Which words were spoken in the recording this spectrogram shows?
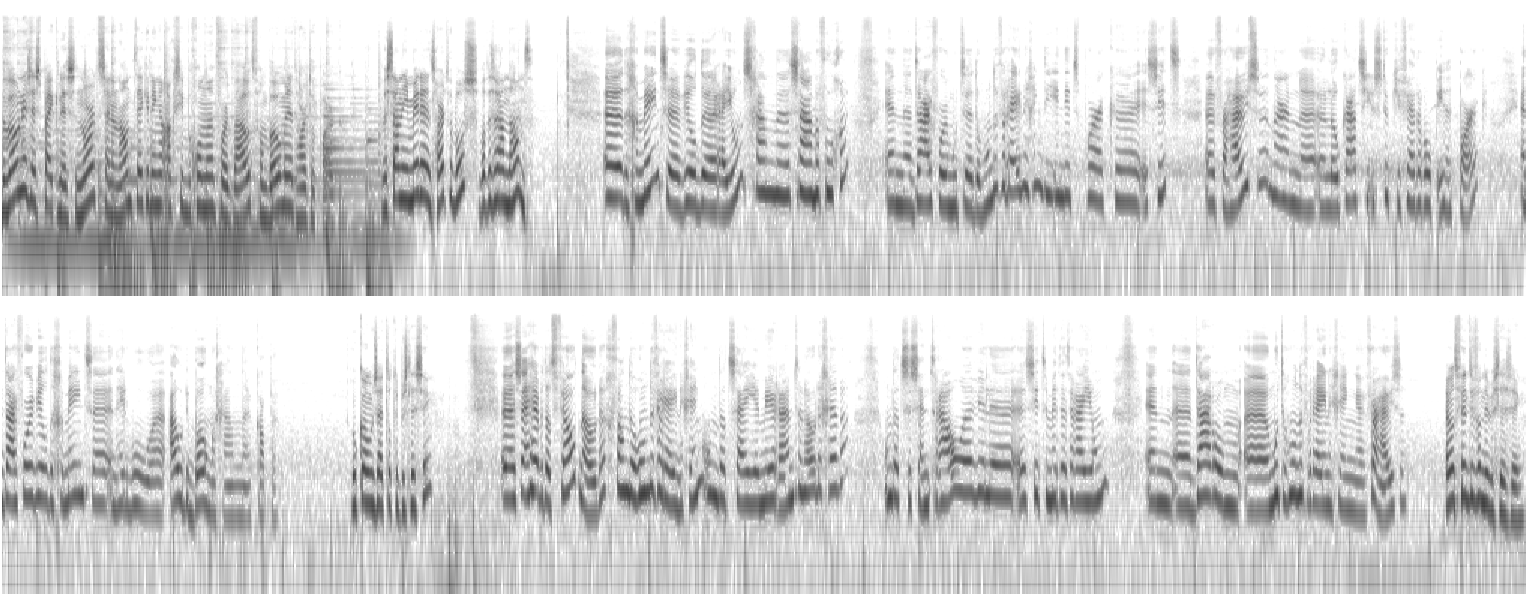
Bewoners in Spijkenisse Noord zijn een handtekeningenactie begonnen voor het behoud van bomen in het Hartelpark. We staan hier midden in het Hartelbos. Wat is er aan de hand? Uh, de gemeente wil de rayons gaan uh, samenvoegen. En uh, daarvoor moet de hondenvereniging die in dit park zit verhuizen naar een locatie een stukje verderop in het park. En daarvoor wil de gemeente een heleboel oude bomen gaan kappen. Hoe komen zij tot die beslissing? Uh, zij hebben dat veld nodig van de hondenvereniging, omdat zij uh, meer ruimte nodig hebben. Omdat ze centraal uh, willen zitten met het rayon. En daarom moet de hondenvereniging verhuizen. En wat vindt u van die beslissing?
